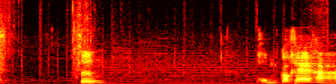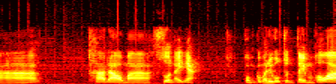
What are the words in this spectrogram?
สซึ่ง ผมก็แค่หาท่าดาวมาส่วนไอเนี่ย ผมก็ไม่ได้บวกจนเต็ม เพราะว่า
